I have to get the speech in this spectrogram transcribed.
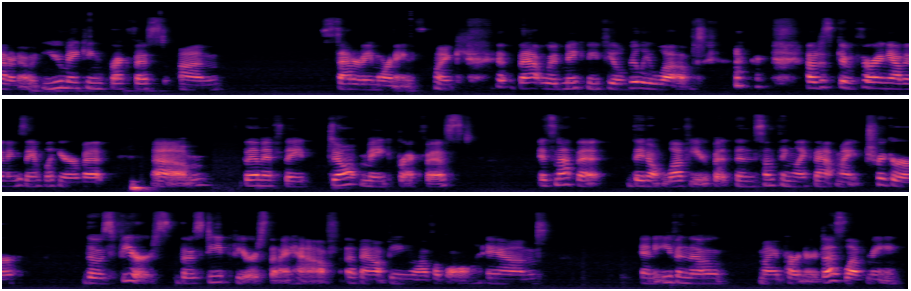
I don't know, you making breakfast on Saturday morning. Like that would make me feel really loved. I'll just give throwing out an example here, but um, then if they don't make breakfast, it's not that they don't love you, but then something like that might trigger those fears, those deep fears that I have about being lovable. And and even though my partner does love me,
